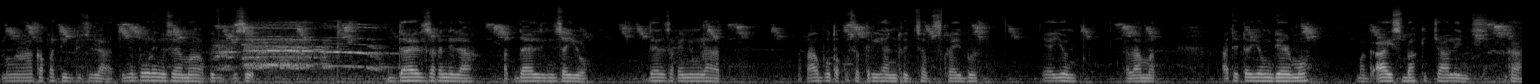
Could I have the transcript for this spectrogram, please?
Mga kapatid ko sila. Tinuturing ko sila mga kapatid kasi dahil sa kanila at dahil din sa iyo, dahil sa kanyong lahat, nakaabot ako sa 300 subscriber. Kaya yun, salamat. At ito yung dare mo, mag-ice bucket challenge ka.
